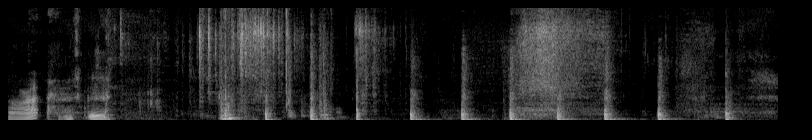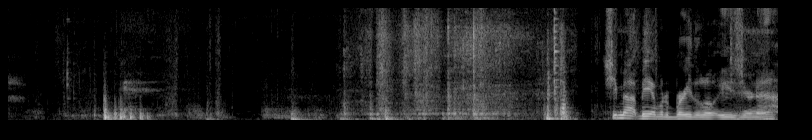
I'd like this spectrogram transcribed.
All right. That's good. She might be able to breathe a little easier now.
